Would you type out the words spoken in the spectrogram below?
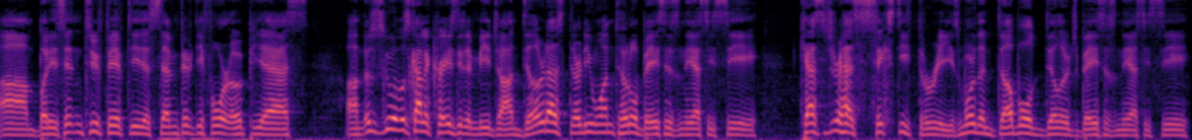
Um, but he's hitting 250 to 754 OPS. Um, this is what was kind of crazy to me, John. Dillard has 31 total bases in the SEC. Kessinger has 63. He's more than double Dillard's bases in the SEC.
